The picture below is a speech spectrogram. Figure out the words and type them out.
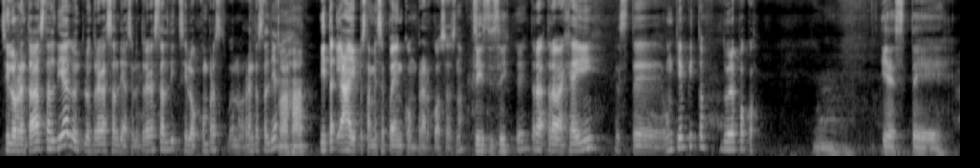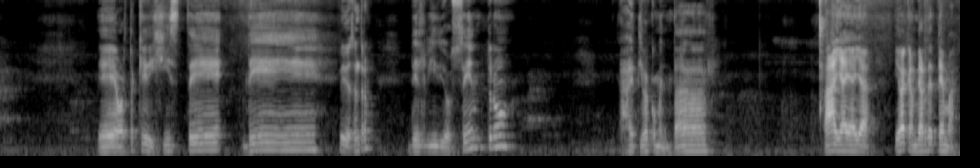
Si lo rentabas hasta el día, lo, lo entregas al día. Si lo entregas hasta el día, si lo compras, bueno, rentas hasta el día. Ajá, Y, ah, y pues también se pueden comprar cosas, ¿no? sí, sí, sí. Sí, tra- trabajé ahí este, un tiempito, duré poco. Mm, Este. eh, ahorita que dijiste de. Videocentro. Del videocentro. Ay, te iba a comentar. Ah, ya, ya, ya. Iba a cambiar de tema.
